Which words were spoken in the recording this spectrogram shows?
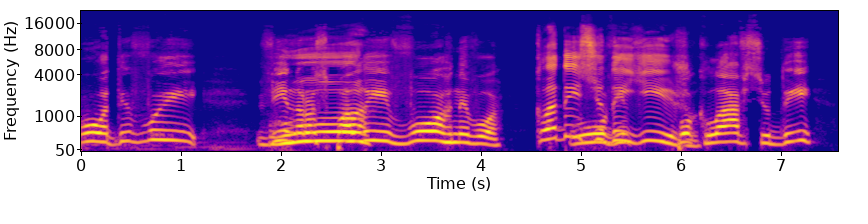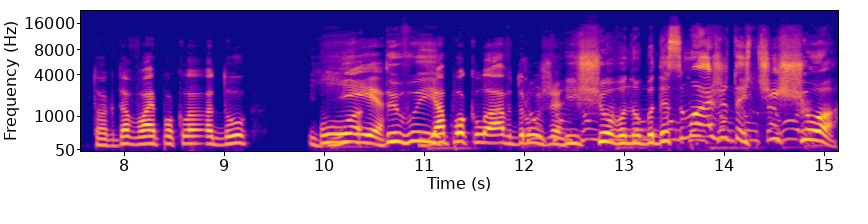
О, диви! Він О! розпалив вогниво. Клади О, сюди він їжу. Поклав сюди. Так, давай покладу. О, Є. диви. Я поклав, друже. І що, воно буде смажитись, чи що?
